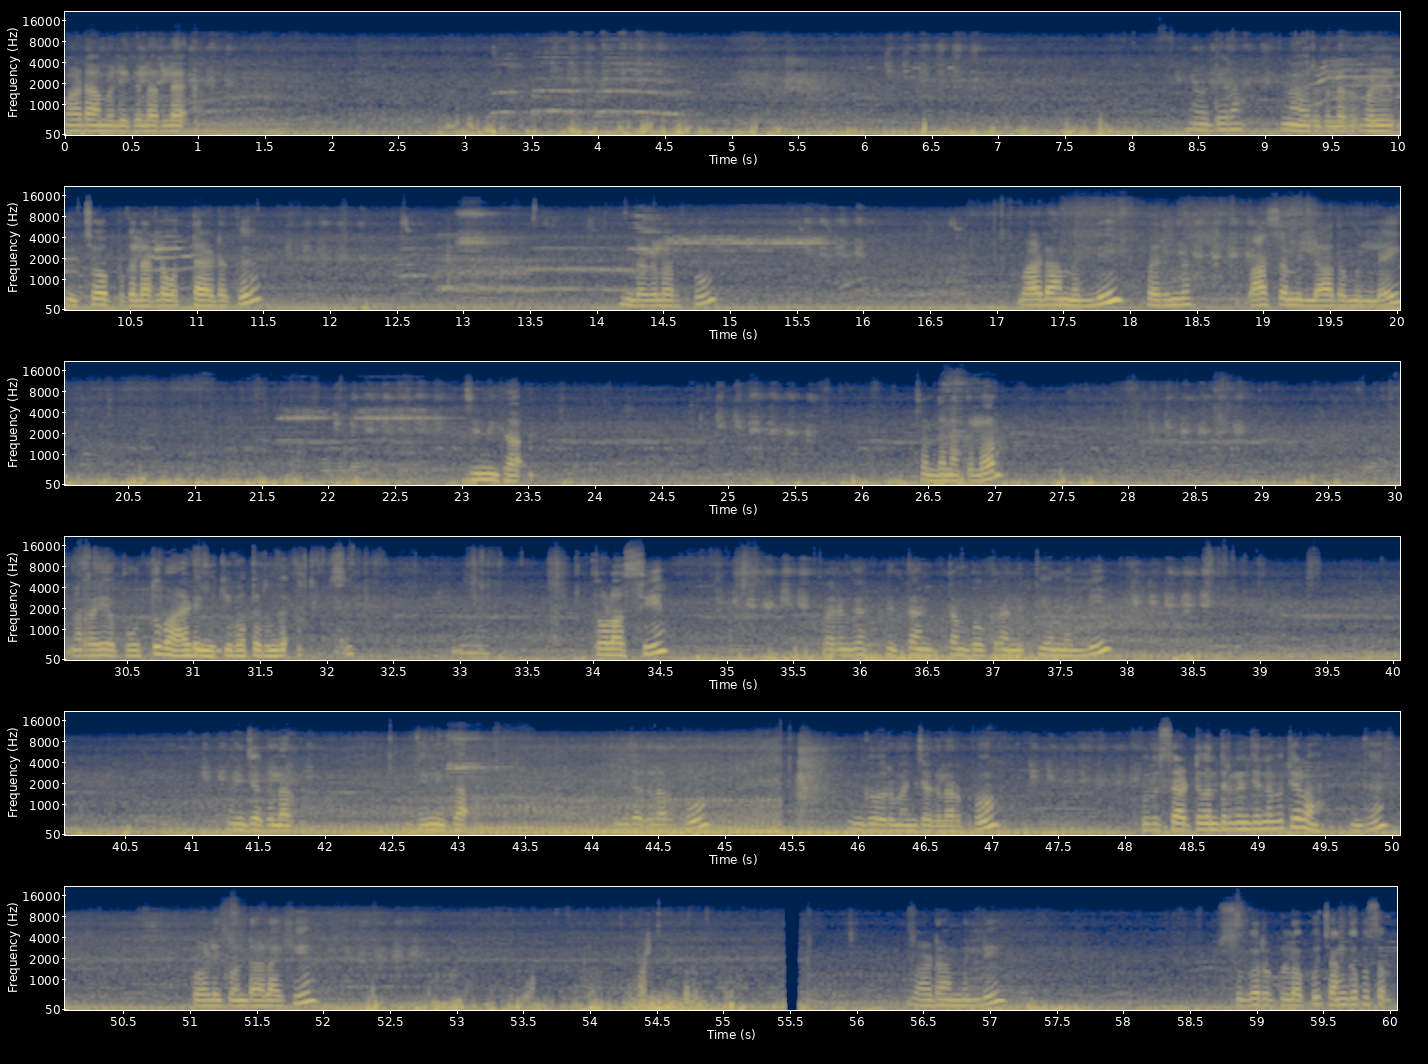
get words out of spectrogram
வாடாமல்லி கலரில். இன்னொரு கலர் வெள் சிவப்பு கலரில் ஒத்த அடுக்கு. இந்த கலர் பூ. வாடாமல்லி பாருங்க வாசம் இல்லாத முல்லை ஜினிகா. சந்தன கலர். நிறைய பூத்து வாடி நிற்கி பார்த்துடுங்க. துளசி பாருங்க நித்தம் நித்தம் பூக்கிற நித்திய மல்லி மஞ்சள் கலர் ஜினிகா. மஞ்சள் கலர் பூ. இங்கே ஒரு மஞ்சள் கலர் பூ. புதுசாட்டு வந்திருக்குன்னு சொன்ன பற்றியலா இது. கோழி கொண்டாளாகி வாடாமல்லி. சுகருக்குள்ள பூ சங்குபுசம்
